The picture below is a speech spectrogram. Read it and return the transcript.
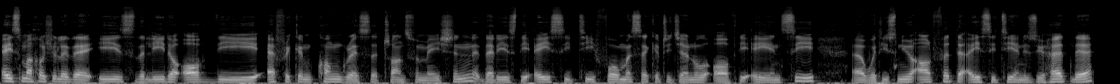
Ace Magashule there is the leader of the African Congress uh, Transformation, that is the ACT, former Secretary General of the ANC, uh, with his new outfit, the ACT, and as you heard there,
